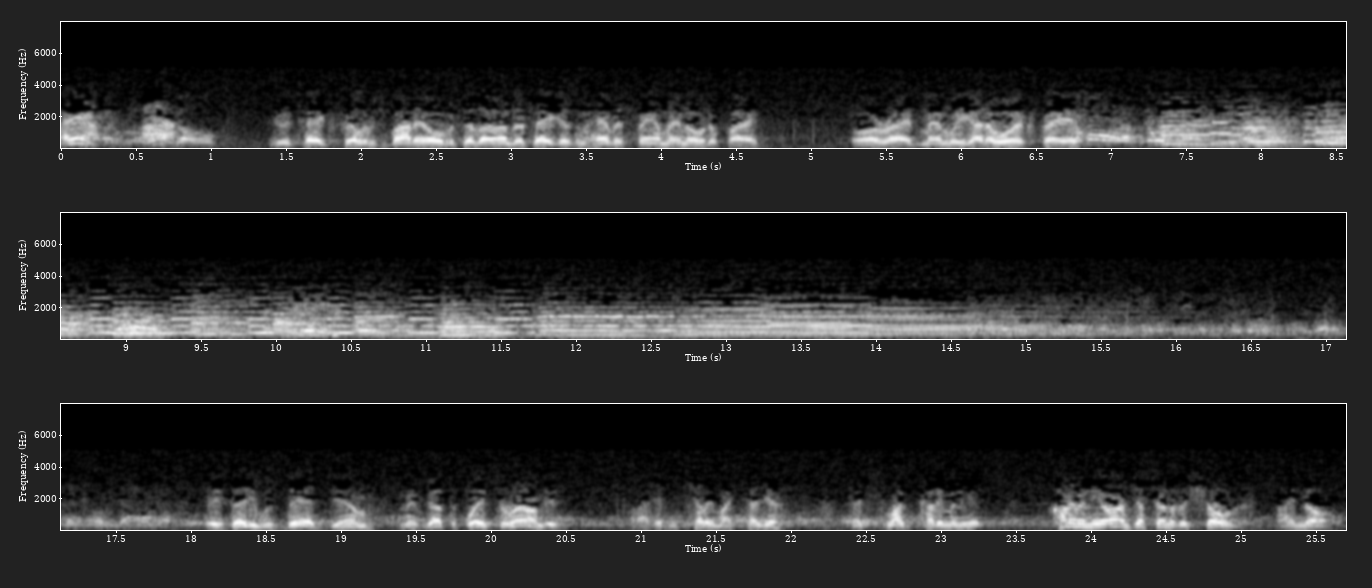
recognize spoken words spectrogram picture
hey, you take Phillips' body over to the undertaker's and have his family notified. All right, men, we got to work fast. They said he was dead, Jim, and they've got the place surrounded. But I didn't kill him, I tell you. That slug cut him in the cut him in the arm just under the shoulder. I know.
